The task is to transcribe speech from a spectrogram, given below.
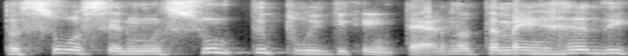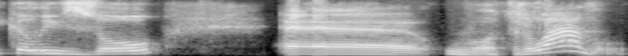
passou a ser um assunto de política interna, também radicalizou Uh, o outro lado.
